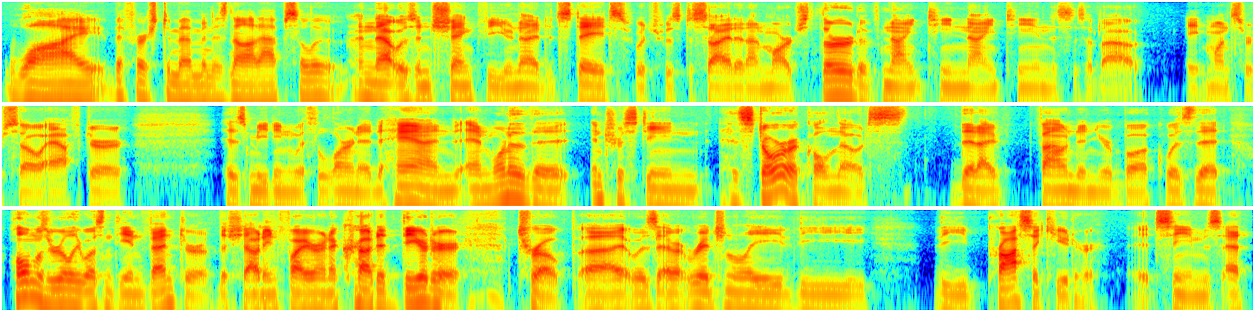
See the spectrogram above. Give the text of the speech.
why the First Amendment is not absolute. And that was in Schenck v. United States, which was decided on March 3rd of 1919. This is about eight months or so after his meeting with Learned Hand. And one of the interesting historical notes that I found in your book was that Holmes really wasn't the inventor of the shouting fire in a crowded theater trope. Uh, it was originally the the prosecutor, it seems, at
